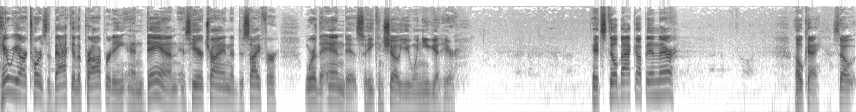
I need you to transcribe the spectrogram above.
Here we are towards the back of the property and Dan is here trying to decipher where the end is so he can show you when you get here. It's still back up in there? Okay, so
